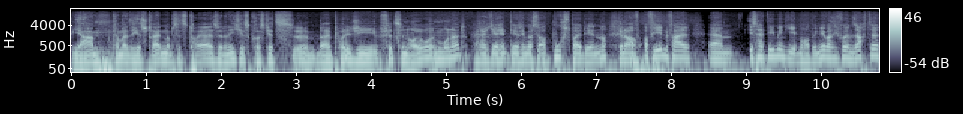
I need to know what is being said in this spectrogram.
ja, kann man sich jetzt streiten, ob es jetzt teuer ist oder nicht. Es kostet jetzt äh, bei Podigy 14 Euro im Monat. Ja, was du auch buchst bei denen. Ne? Genau. Auf, auf jeden Fall ähm, ist halt wie mit jedem Hobby. Ne? Was ich vorhin sagte,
